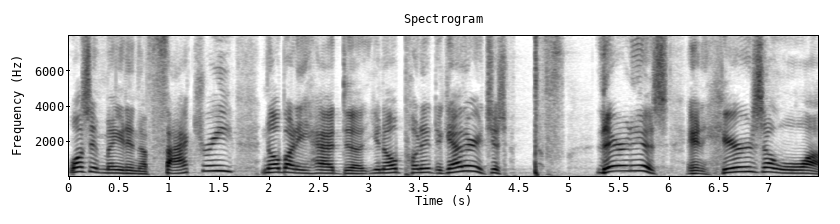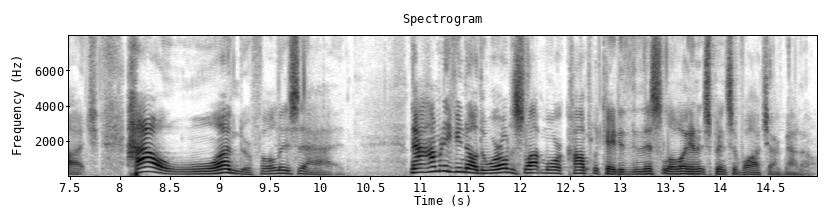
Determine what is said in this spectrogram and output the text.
Wasn't made in a factory. Nobody had to, you know, put it together. It just, there it is. And here's a watch. How wonderful is that? Now, how many of you know the world is a lot more complicated than this little inexpensive watch I've got on?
